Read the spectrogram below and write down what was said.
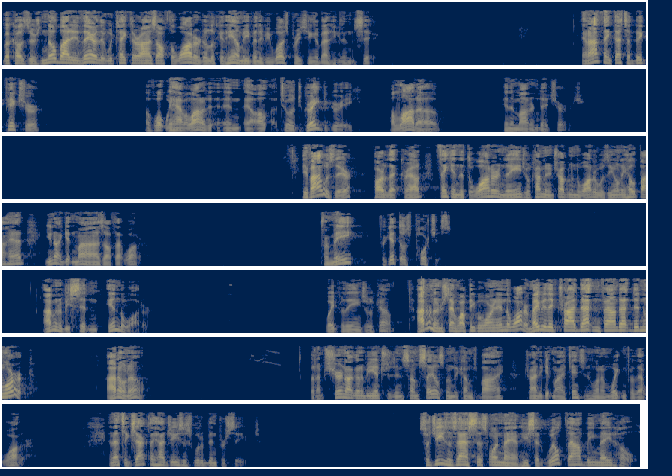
because there's nobody there that would take their eyes off the water to look at him even if he was preaching about healing the sick. And I think that's a big picture of what we have a lot of, uh, to a great degree, a lot of in the modern day church. If I was there, part of that crowd, thinking that the water and the angel coming and troubling the water was the only hope I had, you're not getting my eyes off that water. For me, forget those porches. I'm going to be sitting in the water. Wait for the angel to come. I don't understand why people weren't in the water. Maybe they've tried that and found that didn't work. I don't know. But I'm sure not going to be interested in some salesman that comes by trying to get my attention when I'm waiting for that water. And that's exactly how Jesus would have been perceived. So Jesus asked this one man, he said, wilt thou be made whole?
